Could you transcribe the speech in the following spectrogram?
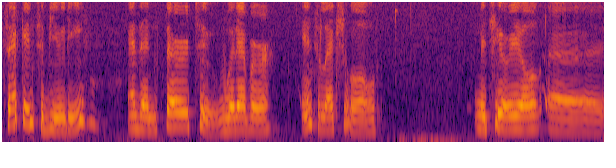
second, to beauty, and then third, to whatever intellectual material uh,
